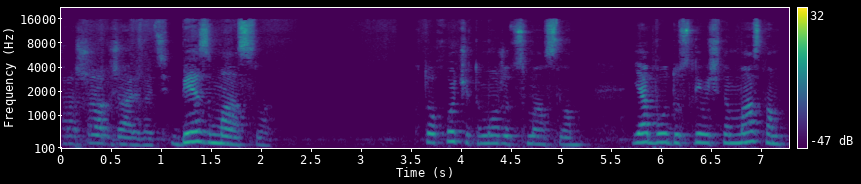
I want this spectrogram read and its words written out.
хорошо обжаривать, без масла. Кто хочет, может с маслом. Я буду сливочным маслом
